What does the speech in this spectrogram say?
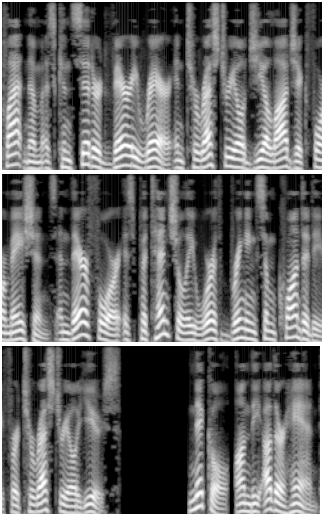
platinum is considered very rare in terrestrial geologic formations and therefore is potentially worth bringing some quantity for terrestrial use. Nickel, on the other hand,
